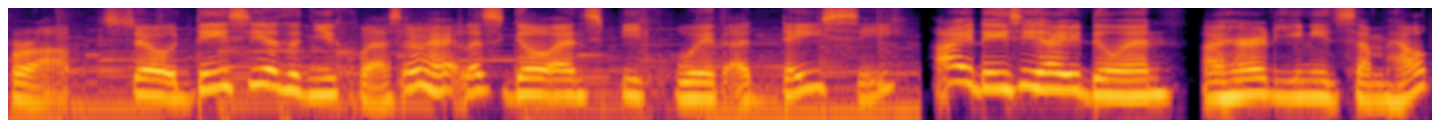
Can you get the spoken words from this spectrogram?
crop. So Daisy has a new quest. All right, let's go and speak with a Daisy. Hi, Daisy. How you doing? I heard you need some help.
